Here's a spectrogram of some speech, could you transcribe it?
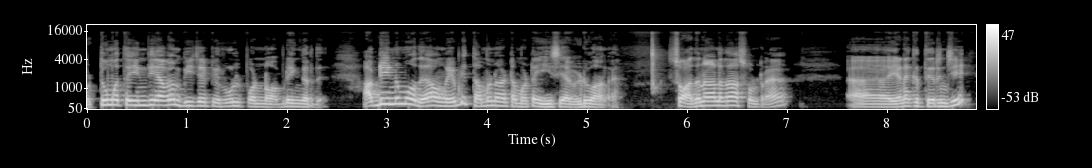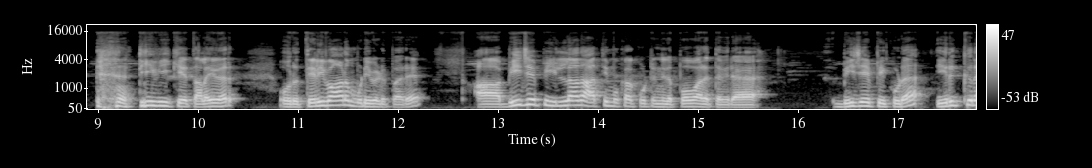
ஒட்டுமொத்த இந்தியாவும் பிஜேபி ரூல் பண்ணோம் அப்படிங்கிறது. அப்படின்னும் போது அவங்க எப்படி தமிழ்நாட்டை மட்டும் ஈஸியாக விடுவாங்க? ஸோ அதனால தான் சொல்கிறேன் எனக்கு தெரிஞ்சு டிவிகே தலைவர் ஒரு தெளிவான முடிவெடுப்பார். பிஜேபி இல்லாத அதிமுக கூட்டணியில் போவாரே தவிர பிஜேபி கூட இருக்கிற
